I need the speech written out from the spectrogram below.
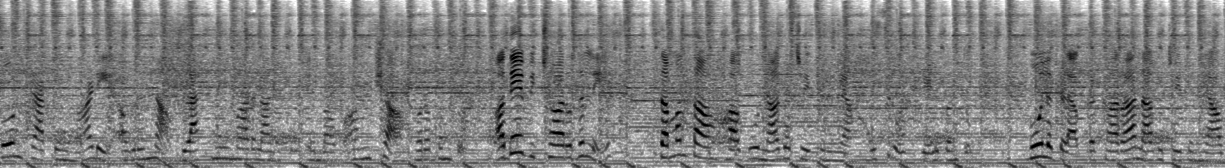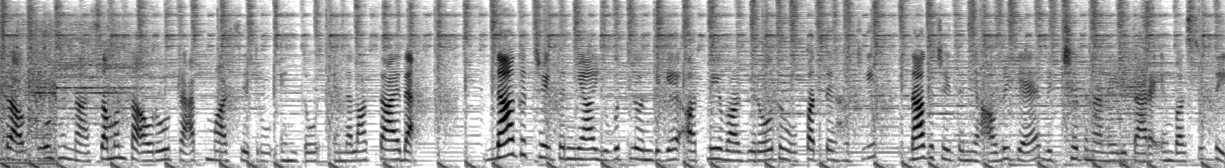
ಫೋನ್ ಟ್ರ್ಯಾಪಿಂಗ್ ಮಾಡಿ ಅವರನ್ನು ಬ್ಲಾಕ್ಮೇಲ್ ಮಾಡಲಾಗಿತ್ತು ಎಂಬ ಅಂಶ ಹೊರಬಂತು. ಅದೇ ವಿಚಾರದಲ್ಲಿ ಸಮಂತ ಹಾಗೂ ನಾಗಚೈತನ್ಯ ಹೆಸರು ಕೇಳಿಬಂತು. ಮೂಲಗಳ ಪ್ರಕಾರ ನಾಗಚೈತನ್ಯ ಅವರ ಫೋನನ್ನ ಸಮಂತ ಅವರು ಟ್ರ್ಯಾಪ್ ಮಾಡಿಸಿದ್ರು ಎಂದು ಎನ್ನಲಾಗ್ತಾ ಇದೆ. ನಾಗಚೈತನ್ಯ ಯುವತಿಯೊಂದಿಗೆ ಆತ್ಮೀಯವಾಗಿರೋದು ಪತ್ತೆ ಹಚ್ಚಿ ನಾಗಚೈತನ್ಯ ಅವರಿಗೆ ವಿಚ್ಛೇದನ ನೀಡಿದ್ದಾರೆ ಎಂಬ ಸುದ್ದಿ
